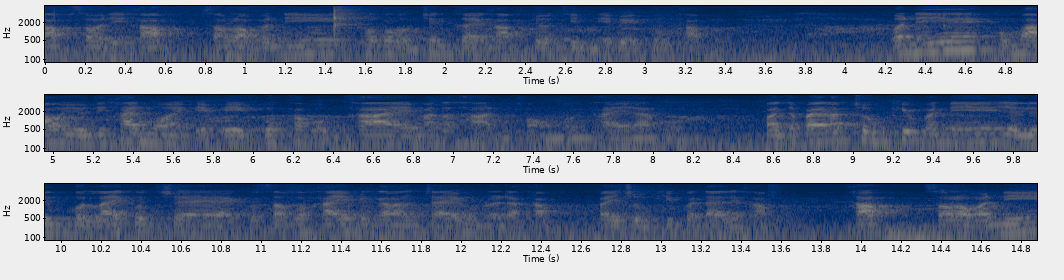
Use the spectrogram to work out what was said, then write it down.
ครับ สวัสดีครับสำหรับวันนี้พบกับผมเช่นเคยครับโจจินเอฟเอกรุ๊ปครับ วันนี้ผมพามาอยู่ที่ค่ายมวย FA Group ครับผมค่ายมาตรฐานของเมืองไทยนะครับผมก่อนจะไปรับชมคลิปวันนี้อย่าลืมกดไลค์กดแชร์กด Subscribe เป็นกำลังใจให้ผมด้วยนะครับ ไปชมคลิปกันได้เลยครับครับสำหรับวันนี้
